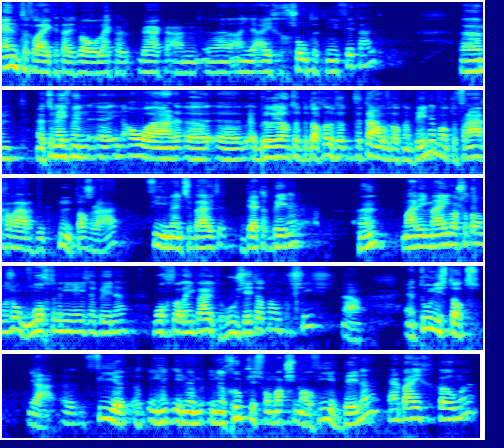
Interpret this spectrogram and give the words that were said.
En tegelijkertijd wel lekker werken aan, eh, aan je eigen gezondheid en je fitheid. Ehm, nou, toen heeft men eh, in al haar eh eh, briljante bedacht, oh, dat, vertalen we dat naar binnen, want de vragen waren natuurlijk, hm, dat is raar. Vier mensen buiten, 30 binnen. Huh? Maar in mei was dat andersom. Mochten we niet eens naar binnen, mochten we alleen buiten. Hoe zit dat dan precies? Nou, en toen is dat ja, eh, vier, in, in, een, in een groepjes van maximaal vier binnen erbij gekomen.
